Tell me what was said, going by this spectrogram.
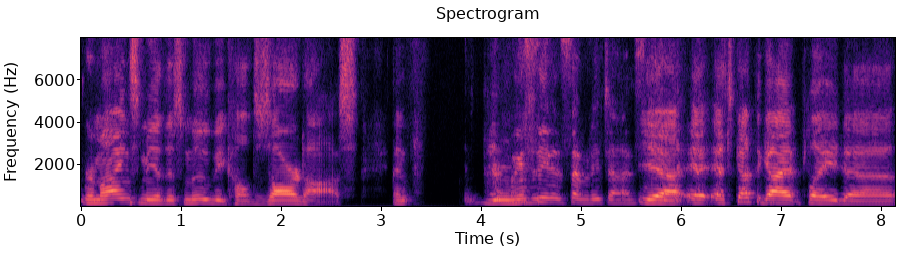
reminds me of this movie called Zardoz. And you We've remember? seen it so many times. Yeah, it, it's got the guy that played uh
